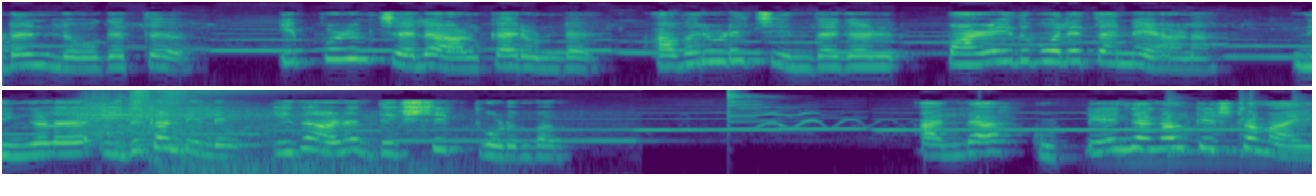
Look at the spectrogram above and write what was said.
മോഡേൺ ലോകത്ത് ഇപ്പോഴും ചില ആൾക്കാരുണ്ട്. അവരുടെ ചിന്തകൾ പഴയതുപോലെ തന്നെയാണ്. നിങ്ങൾ ഇത് കണ്ടില്ലേ? ഇതാണ് ദീക്ഷിത് കുടുംബം. അല്ല കുട്ടിയെ ഞങ്ങൾക്ക് ഇഷ്ടമായി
